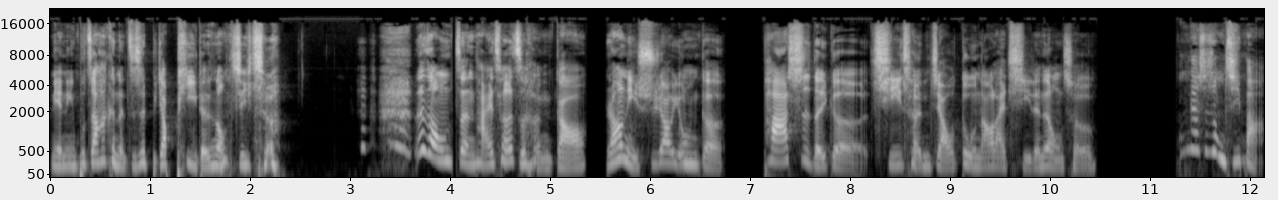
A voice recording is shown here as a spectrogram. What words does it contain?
年龄不知道，他可能只是比较屁的那种机车，那种整台车子很高，然后你需要用一个趴式的一个骑乘角度，然后来骑的那种车，应该是重机吧。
